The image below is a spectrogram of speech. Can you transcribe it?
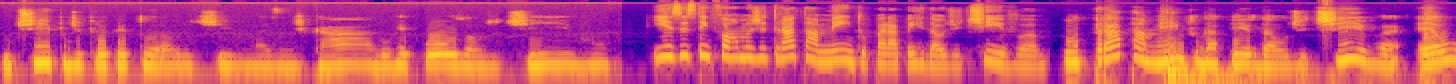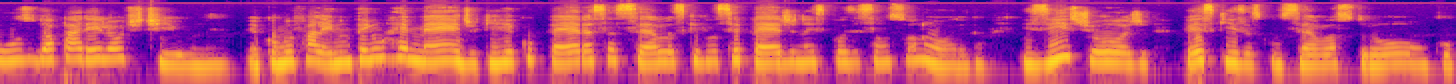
o tipo de protetor auditivo mais indicado, o repouso auditivo, e existem formas de tratamento para a perda auditiva? O tratamento da perda auditiva é o uso do aparelho auditivo. Né? É como eu falei, não tem um remédio que recupera essas células que você perde na exposição sonora. Então, existe hoje pesquisas com células tronco,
